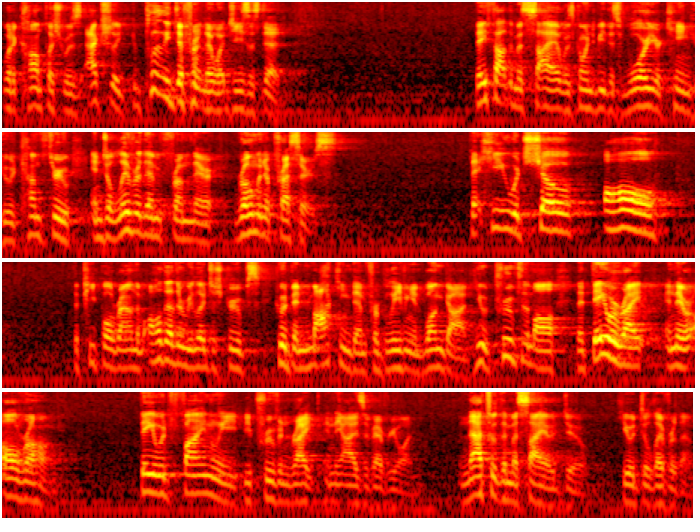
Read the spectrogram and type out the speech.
would accomplish was actually completely different than what Jesus did. They thought the Messiah was going to be this warrior king who would come through and deliver them from their Roman oppressors. That he would show all the people around them, all the other religious groups who had been mocking them for believing in one God, he would prove to them all that they were right and they were all wrong. They would finally be proven right in the eyes of everyone. And that's what the Messiah would do. He would deliver them.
